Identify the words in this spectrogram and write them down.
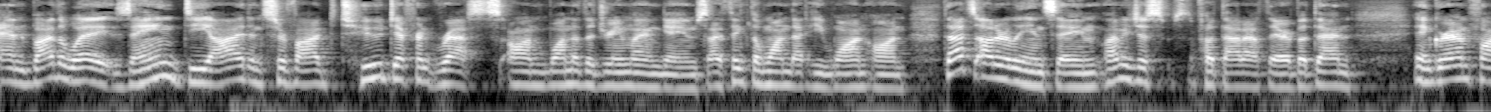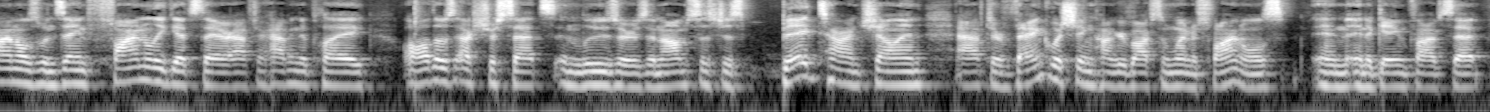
and by the way, Zain DI'd and survived two different rests on one of the Dreamland games. I think the one that he won on. That's utterly insane. Let me just put that out there. But then in grand finals, when Zain finally gets there after having to play all those extra sets and losers, and Amsa's just big time chilling after vanquishing Hungerbox in winners finals in, in a game five set.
